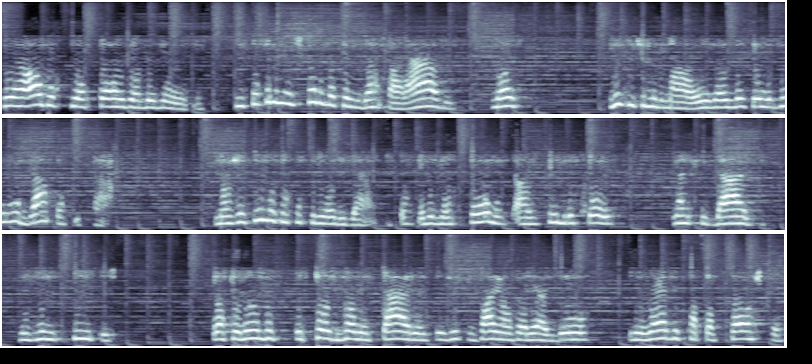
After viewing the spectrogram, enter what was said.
não é algo que ocorre de uma vez ou outra. Então, quando nós estamos naquele lugar parado, nós nos sentimos mal e nós não temos um lugar para ficar. Nós já temos essa prioridade, porque nós somos, a Antibro foi nas cidades, nos municípios, procurando pessoas voluntárias, a gente vai ao vereador e leva essa proposta,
